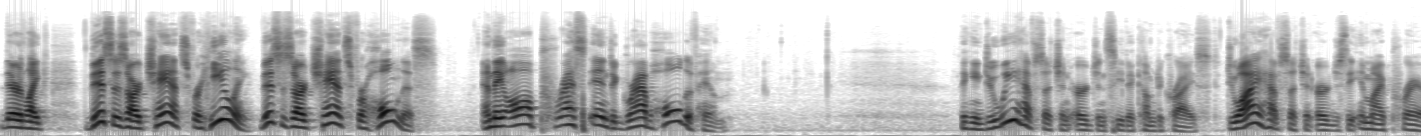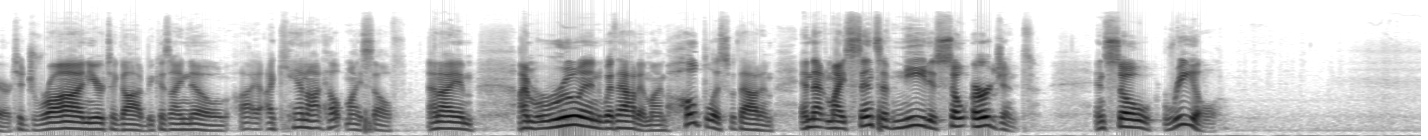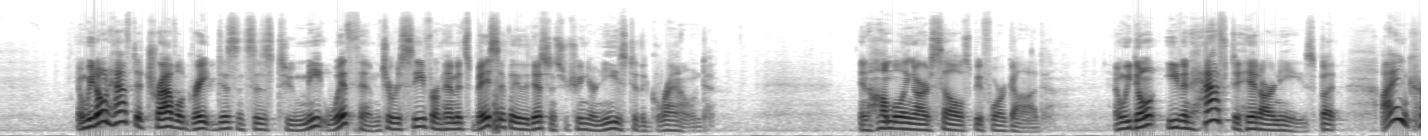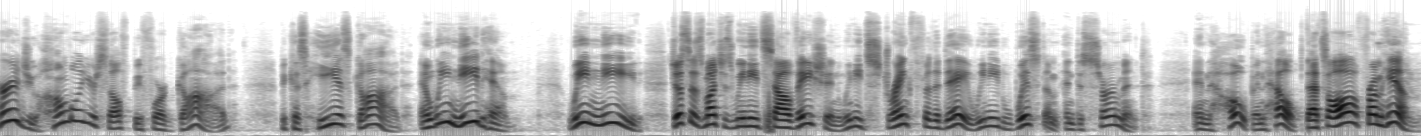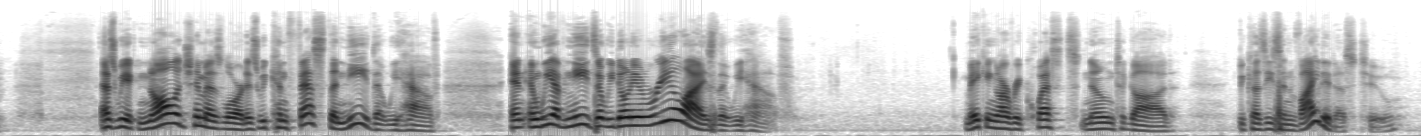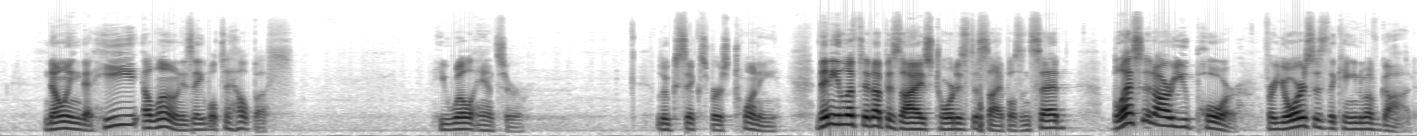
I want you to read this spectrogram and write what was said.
They're like, this is our chance for healing. This is our chance for wholeness. And they all pressed in to grab hold of him. Thinking, do we have such an urgency to come to Christ? Do I have such an urgency in my prayer to draw near to God because I know I, I cannot help myself and I am I'm ruined without him. I'm hopeless without him. And that my sense of need is so urgent and so real and we don't have to travel great distances to meet with him, to receive from him. It's basically the distance between your knees to the ground in humbling ourselves before God. And we don't even have to hit our knees, but I encourage you, humble yourself before God because he is God and we need him. We need, just as much as we need salvation, we need strength for the day, we need wisdom and discernment and hope and help. That's all from him as we acknowledge Him as Lord, as we confess the need that we have, and, and we have needs that we don't even realize that we have. Making our requests known to God because he's invited us to, knowing that he alone is able to help us. He will answer. Luke 6, verse 20. Then he lifted up his eyes toward his disciples and said, Blessed are you poor, for yours is the kingdom of God.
